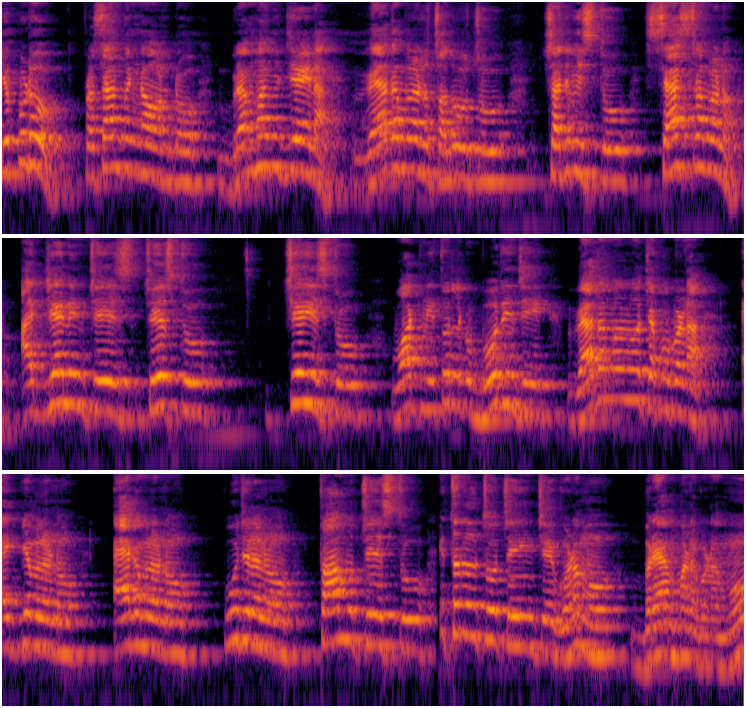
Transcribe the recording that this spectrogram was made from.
ఎప్పుడూ ప్రశాంతంగా ఉంటూ బ్రహ్మ విద్య అయిన వేదములను చదువుతూ చదివిస్తూ శాస్త్రములను అధ్యయనం చే చేస్తూ చేయిస్తూ వాటిని ఇతరులకు బోధించి వేదములలో చెప్పబడిన యజ్ఞములను యాగములను పూజలను తాము చేస్తూ ఇతరులతో చేయించే గుణము బ్రాహ్మణ గుణము.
